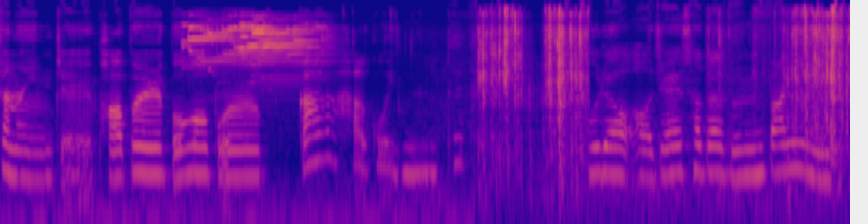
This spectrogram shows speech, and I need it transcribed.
저는 이제 밥을 먹어볼까 하고 있는데 무려 어제 사다 둔 빵입니다.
